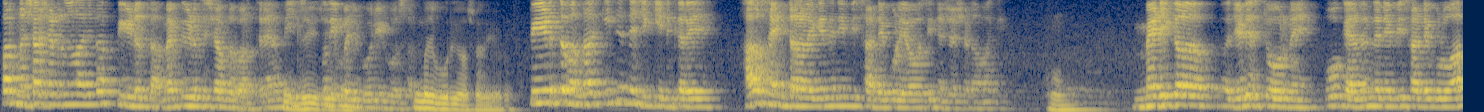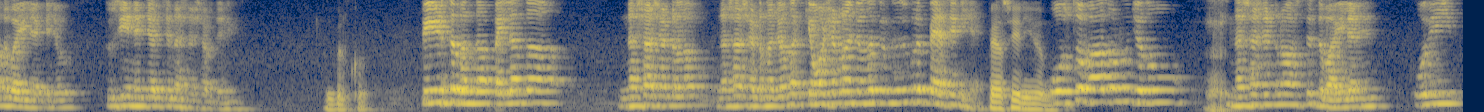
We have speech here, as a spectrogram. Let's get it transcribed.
ਪਰ ਨਸ਼ਾ ਛੱਡਣ ਵਾਲਾ ਜਿਹੜਾ ਪੀੜਤ ਆ ਮੈਂ ਪੀੜਤ ਸ਼ਬਦ ਵਰਤ ਰਿਹਾ ਵੀ। ਉਹਦੀ ਮਜਬੂਰੀ ਹੋ ਸਕਦੀ। ਮਜਬੂਰੀ ਹੋ ਸਕਦੀ ਹੈ ਪੀੜਤ ਬੰਦਾ ਕਿਹਦੇ ਤੇ ਯਕੀਨ ਕਰੇ? ਹਰ ਸੈਂਟਰ ਵਾਲੇ ਕਹਿੰਦੇ ਨੇ ਵੀ ਸਾਡੇ ਕੋਲੇ ਆਓ ਅਸੀਂ ਨਸ਼ਾ ਛਡਾਵਾਂਗੇ। ਹੂੰ। ਮੈਡੀਕਲ ਜਿਹੜੇ ਸਟੋਰ ਨੇ ਉਹ ਕਹਿ ਦਿੰਦੇ ਨੇ ਵੀ ਸਾਡੇ ਕੋਲੋਂ ਆਹ ਦਵਾਈ ਲੈ ਕੇ ਜਾਓ। ਤੁਸੀਂ ਇੰਨੇ ਚਿਰ ਚ ਨਸ਼ਾ ਛੱਡਦੇ ਨਹੀਂ। ਬਿਲਕੁਲ। ਪੀੜਤ ਬੰਦਾ ਪਹਿਲਾਂ ਤਾਂ ਨਸ਼ਾ ਛੱਡਣਾ ਨਸ਼ਾ ਛੱਡਣਾ ਚਾਹੁੰਦਾ ਕਿਉਂ ਛੱਡਣਾ ਚਾਹੁੰਦਾ? ਕਿਉਂਕਿ ਉਹਦੇ ਕੋਲੇ ਪੈਸੇ ਨਹੀਂ ਹੈ। ਪੈਸੇ ਨਹੀਂ ਹੈ। ਉਸ ਤੋਂ ਬਾਅਦ ਉਹਨੂੰ ਜਦੋਂ ਨਸ਼ਾ ਛੱਡਣ ਵਾਸਤੇ ਦਵਾਈ ਲੈਣੀ ਉਹਦੀ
